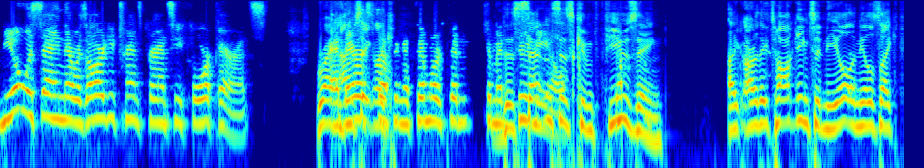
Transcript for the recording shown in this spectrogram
Neal was saying there was already transparency for parents, right. and I'm they're saying like expressing a similar sentiment to Neal. the sentence Neal. is confusing. Like, are they talking to Neal? And Neal's like,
